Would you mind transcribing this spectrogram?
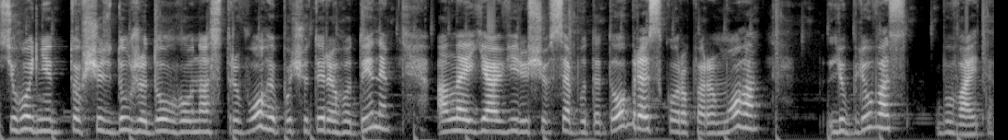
Сьогодні то щось дуже довго у нас тривоги по 4 години. Але я вірю, що все буде добре, скоро перемога. Люблю вас, бувайте!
